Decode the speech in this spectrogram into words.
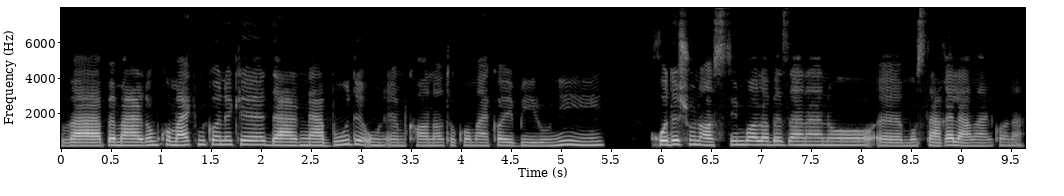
و به مردم کمک می‌کنه که در نبود اون امکانات و کمک های بیرونی خودشون آستین بالا بزنن و مستقل عمل کنن.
